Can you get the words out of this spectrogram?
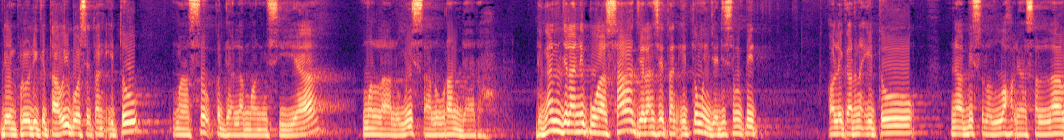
Dan perlu diketahui bahwa setan itu masuk ke dalam manusia melalui saluran darah. Dengan menjalani puasa, jalan setan itu menjadi sempit. Oleh karena itu, Nabi Shallallahu Alaihi Wasallam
